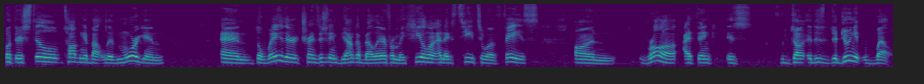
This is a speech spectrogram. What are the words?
but they're still talking about Liv Morgan. And the way they're transitioning Bianca Belair from a heel on NXT to a face on Raw, I think is done. They're doing it well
